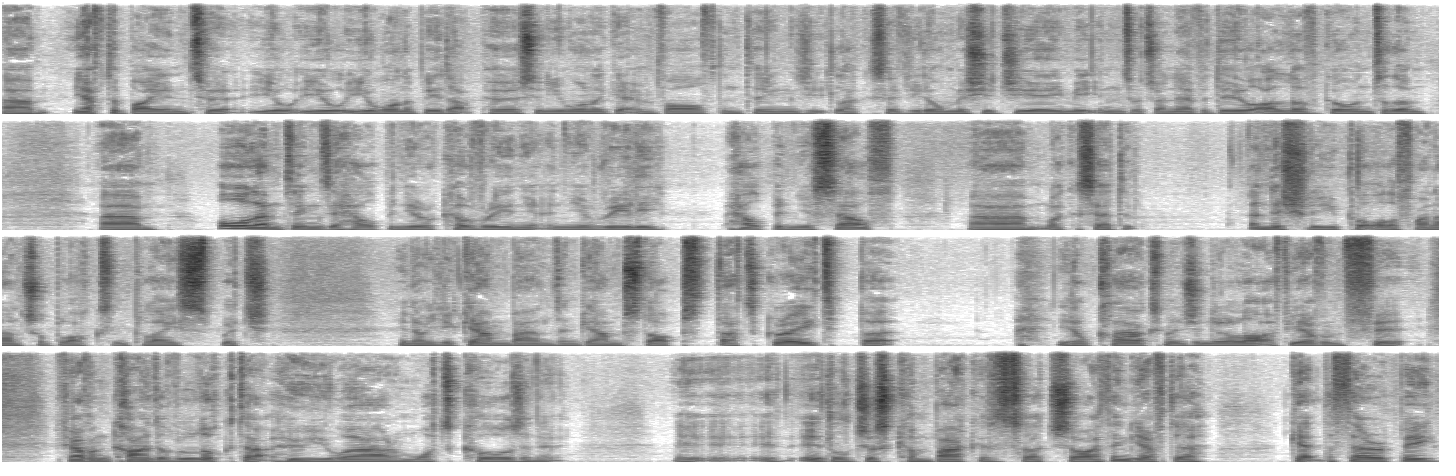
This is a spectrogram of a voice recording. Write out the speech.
Um, you have to buy into it. You you you want to be that person. You want to get involved in things. Like I said, you don't miss your GA meetings, which I never do. I love going to them. Um, all them things are helping your recovery, and, you, and you're really helping yourself. Um, like I said, initially you put all the financial blocks in place, which you know your Gambans and GamStops. That's great, but you know Clarke's mentioned it a lot. If you haven't fit, if you haven't kind of looked at who you are and what's causing it, it, it will just come back as such. So I think you have to get the therapy,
